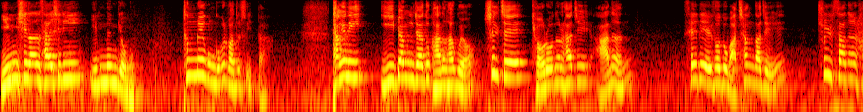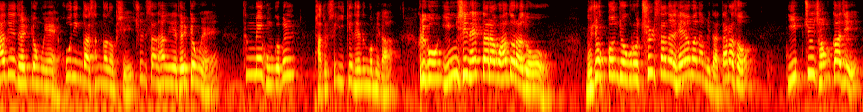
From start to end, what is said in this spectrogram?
임신한 사실이 있는 경우 특례 공급을 받을 수 있다. 당연히 입양자도 가능하고요. 실제 결혼을 하지 않은 세대에서도 마찬가지 출산을 하게 될 경우에 혼인과 상관없이 출산하게 될 경우에 특례 공급을 받을 수 있게 되는 겁니다. 그리고 임신했다라고 하더라도 무조건적으로 출산을 해야만 합니다. 따라서 입주 전까지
